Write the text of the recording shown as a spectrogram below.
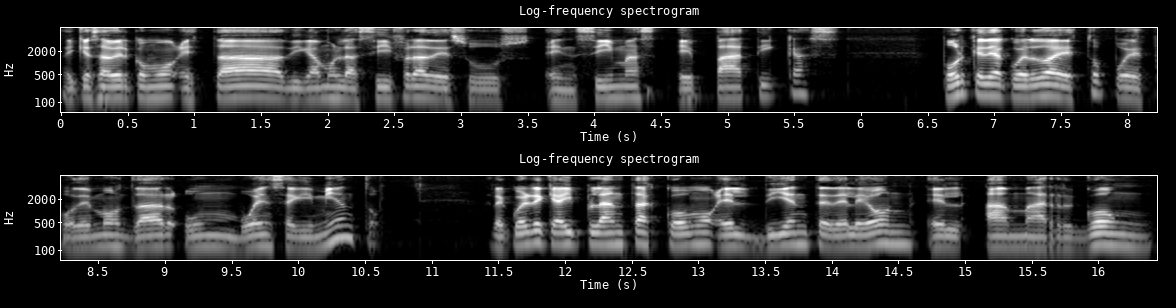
Hay que saber cómo está, digamos, la cifra de sus enzimas hepáticas, porque de acuerdo a esto, pues podemos dar un buen seguimiento. Recuerde que hay plantas como el diente de león, el amargón,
